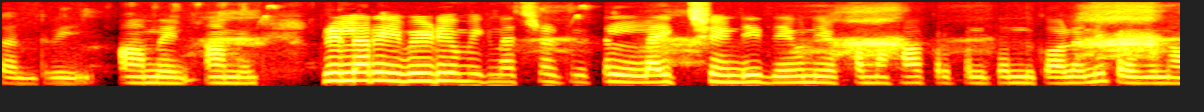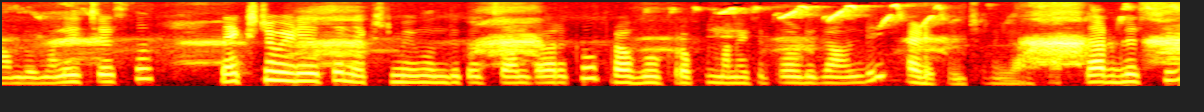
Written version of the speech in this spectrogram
తండ్రి. ఆమెన్ ఆమెన్. ప్రిల్లర్ ఈ వీడియో మీకు నచ్చినట్లయితే లైక్ చేయండి. దేవుని యొక్క మహాకృపను పొందుకోవాలని ప్రభు నామలు మనవి చేస్తూ నెక్స్ట్ వీడియోతో నెక్స్ట్ మీ ముందుకు వచ్చేంత వరకు ప్రభు కృప మనకి తోడుగా ఉండి నడిపించండి గాడ్ బ్లెస్ యూ.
